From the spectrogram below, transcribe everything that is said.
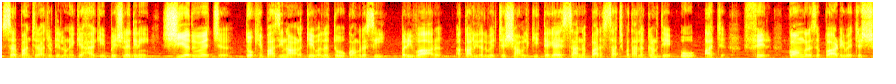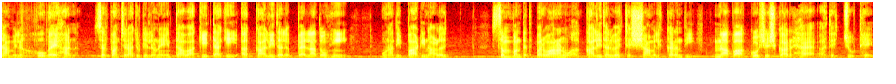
ਸਰਪੰਚ ਰਾਜੂ ਢਿੱਲੋਂ ਨੇ ਕਿਹਾ ਕਿ ਪਿਛਲੇ ਦਿਨੀ ਸ਼ੀਅਦ ਵਿੱਚ ਧੋਖੇਬਾਜ਼ੀ ਨਾਲ ਕੇਵਲ ਦੋ ਕਾਂਗਰਸੀ ਪਰਿਵਾਰ ਅਕਾਲੀ ਦਲ ਵਿੱਚ ਸ਼ਾਮਿਲ ਕੀਤੇ ਗਏ ਸਨ, ਪਰ ਸੱਚ ਪਤਾ ਲੱਗਣ ਤੇ ਉਹ ਅੱਜ ਫਿਰ ਕਾਂਗਰਸ ਪਾਰਟੀ ਵਿੱਚ ਸ਼ਾਮਿਲ ਹੋ ਗਏ ਹਨ। ਸਰਪੰਚ ਰਾਜੂ ਢਿੱਲੋਂ ਨੇ ਦਾਅਵਾ ਕੀਤਾ ਕਿ ਅਕਾਲੀ ਦਲ ਪਹਿਲਾਂ ਤੋਂ ਹੀ ਉਹਨਾਂ ਦੀ ਪਾਰਟੀ ਨਾਲ ਸੰਬੰਧਿਤ ਪਰਿਵਾਰਾਂ ਨੂੰ ਅਕਾਲੀ ਦਲ ਵਿੱਚ ਸ਼ਾਮਿਲ ਕਰਨ ਦੀ ਨਾਪਾਕ ਕੋਸ਼ਿਸ਼ ਕਰ ਰਿਹਾ ਹੈ ਅਤੇ ਝੂਠੇ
